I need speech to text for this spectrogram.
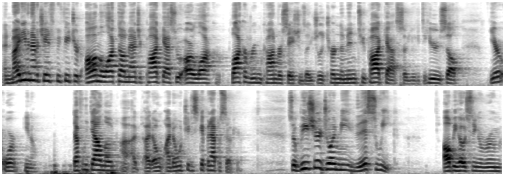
and might even have a chance to be featured on the Locked On Magic podcast through our locker, locker room conversations. I usually turn them into podcasts so you get to hear yourself here or, you know, definitely download. I, I, don't I don't want you to skip an episode here. So be sure to join me this week. I'll be hosting a room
